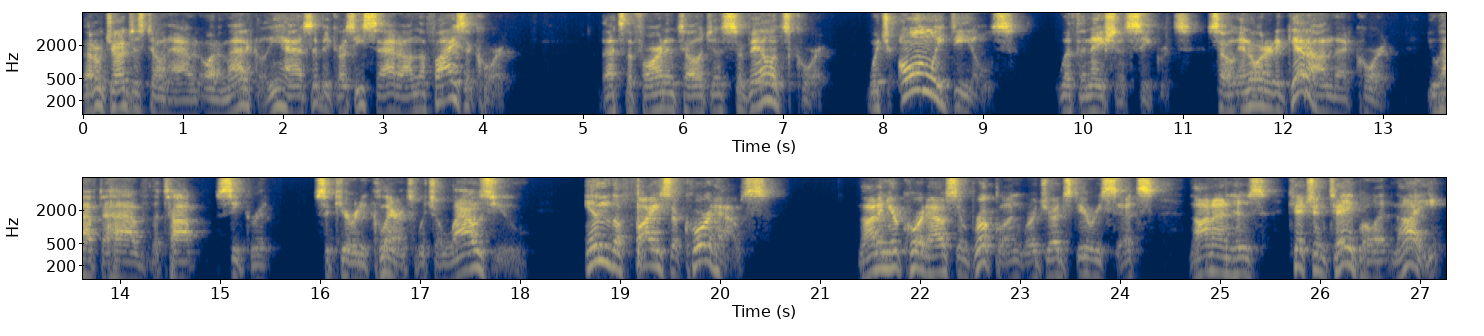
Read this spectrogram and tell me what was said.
Federal judges don't have it automatically. He has it because he sat on the FISA court. That's the Foreign Intelligence Surveillance Court, which only deals with the nation's secrets. So, in order to get on that court, you have to have the top secret security clearance, which allows you in the FISA courthouse, not in your courthouse in Brooklyn where Judge Dearie sits, not on his kitchen table at night,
